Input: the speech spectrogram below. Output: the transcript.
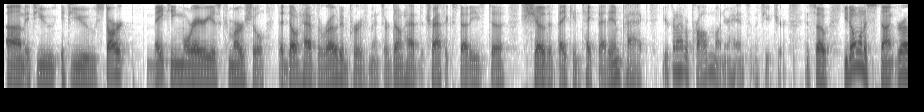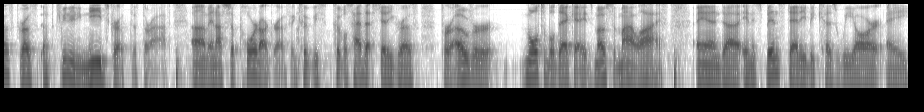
Um, if you if you start making more areas commercial that don't have the road improvements or don't have the traffic studies to show that they can take that impact, you're going to have a problem on your hands in the future. And so you don't want to stunt growth. Growth, uh, the community needs growth to thrive. Um, and I support our growth. And Cookeville's had that steady growth for over multiple decades, most of my life. And, uh, and it's been steady because we are a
